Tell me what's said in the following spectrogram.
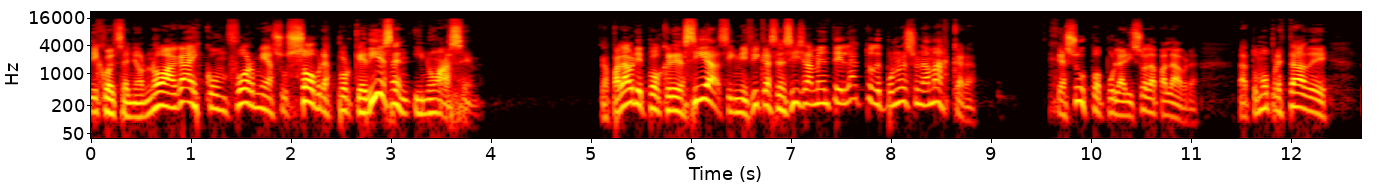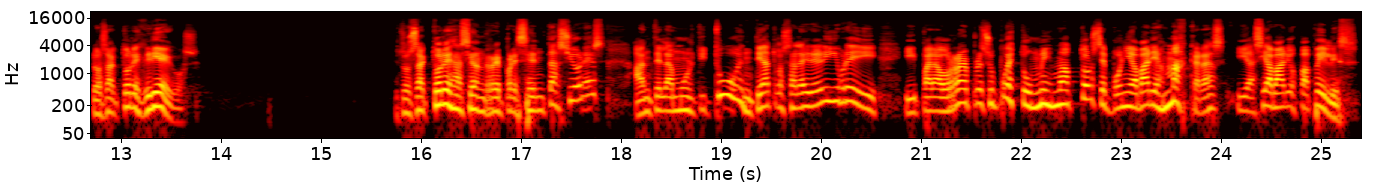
dijo el Señor, no hagáis conforme a sus obras porque dicen y no hacen. La palabra hipocresía significa sencillamente el acto de ponerse una máscara. Jesús popularizó la palabra, la tomó prestada de los actores griegos. Estos actores hacían representaciones ante la multitud en teatros al aire libre y, y, para ahorrar presupuesto un mismo actor se ponía varias máscaras y hacía varios papeles.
